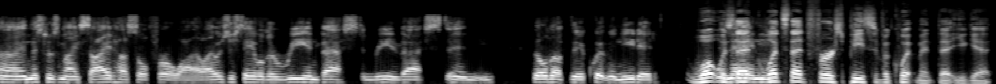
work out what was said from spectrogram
uh, and this was my side hustle for a while, I was just able to reinvest and reinvest and build up the equipment needed. what was and that? What's that first piece of equipment that you get?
